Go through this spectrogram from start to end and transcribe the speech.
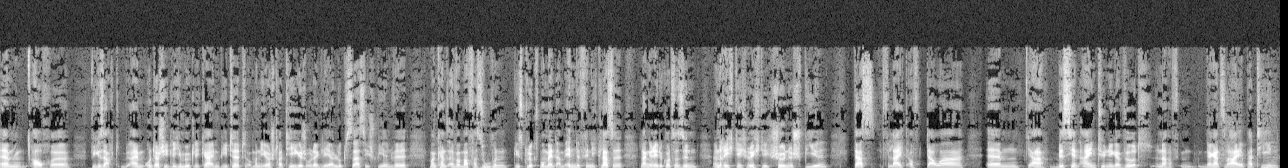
Ähm, auch äh, wie gesagt, einem unterschiedliche Möglichkeiten bietet, ob man eher strategisch oder eher glückslastig spielen will. Man kann es einfach mal versuchen. Dieses Glücksmoment am Ende finde ich klasse. Lange Rede, kurzer Sinn. Ein richtig, richtig schönes Spiel, das vielleicht auf Dauer ähm, ja, ein bisschen eintöniger wird nach der ganzen Reihe Partien.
